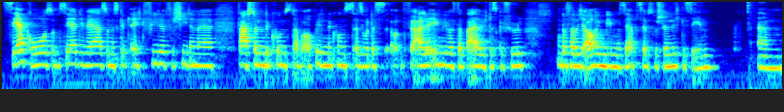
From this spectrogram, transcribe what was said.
sehr groß und sehr divers und es gibt echt viele verschiedene darstellende Kunst, aber auch bildende Kunst. Also das für alle irgendwie was dabei, habe ich das Gefühl. Und das habe ich auch irgendwie immer sehr selbstverständlich gesehen. Ähm,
